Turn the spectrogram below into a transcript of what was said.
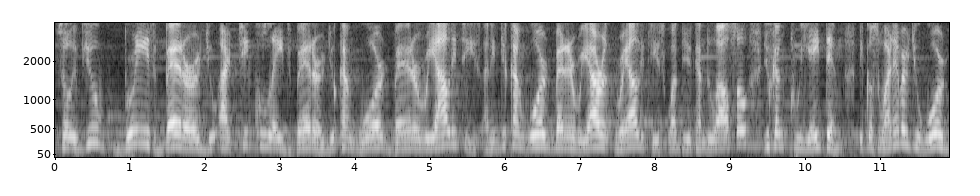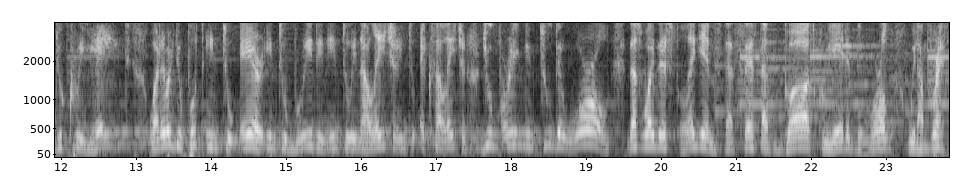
So if you breathe better, you articulate better, you can word better realities. And if you can word better real- realities, what do you can do also? You can create them because whatever you word, you create. Whatever you put into air, into breathing, into inhalation, into exhalation, you bring into the world. That's why there's legends that says that God created the world with a breath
